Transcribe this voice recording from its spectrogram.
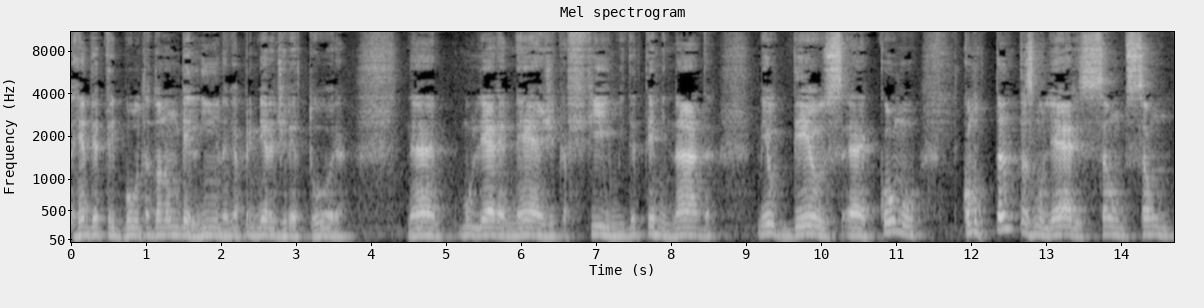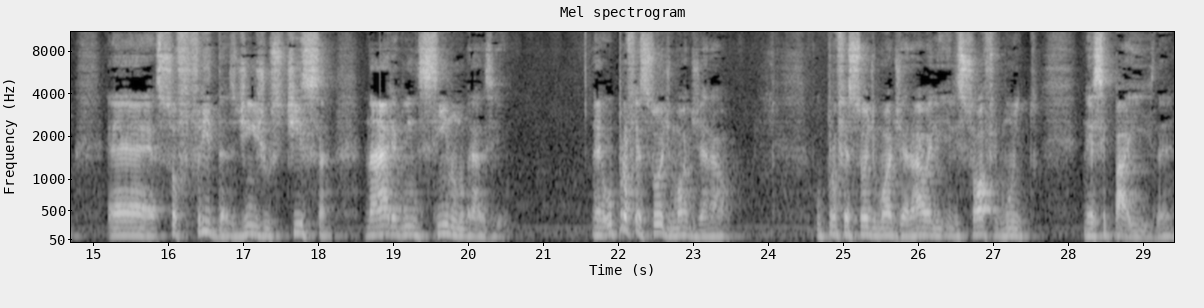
render tributo a dona Umbelina, minha primeira diretora, né? mulher enérgica, firme, determinada. Meu Deus, é, como, como tantas mulheres são, são é, sofridas de injustiça na área do ensino no Brasil. É, o professor, de modo geral, o professor, de modo geral, ele, ele sofre muito nesse país, né?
